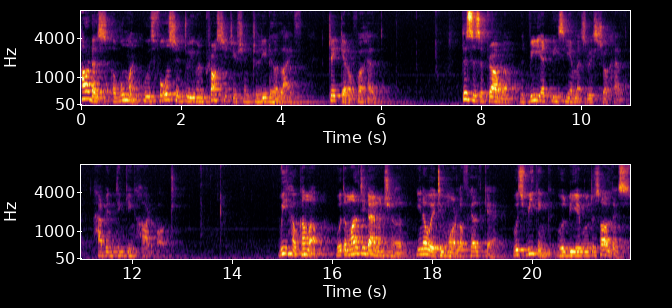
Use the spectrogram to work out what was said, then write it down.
How does a woman who is forced into even prostitution to lead her life take care of her health? This is a problem that we at PCMS Restore Health have been thinking hard about. We have come up with a multidimensional, innovative model of healthcare which we think will be able to solve this.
